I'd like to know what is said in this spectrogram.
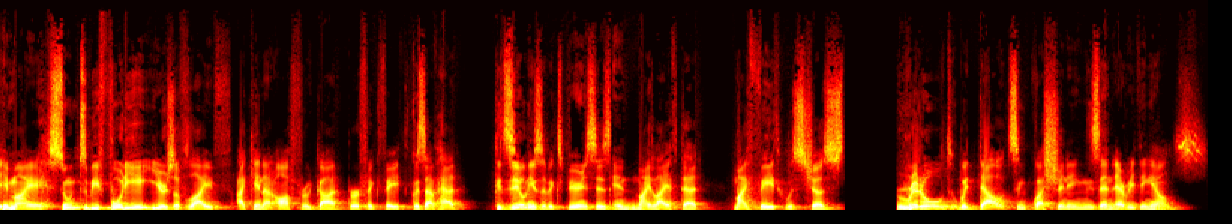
in my soon to be 48 years of life, I cannot offer God perfect faith because I've had gazillions of experiences in my life that my faith was just riddled with doubts and questionings and everything else.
